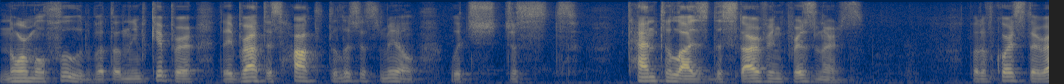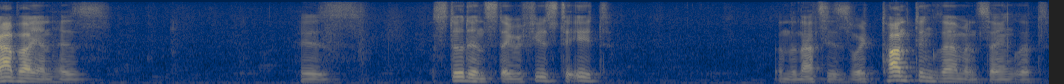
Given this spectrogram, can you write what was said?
normal food, but on Yom Kippur, they brought this hot, delicious meal which just tantalized the starving prisoners. But of course, the rabbi and his his students they refused to eat, and the Nazis were taunting them and saying that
